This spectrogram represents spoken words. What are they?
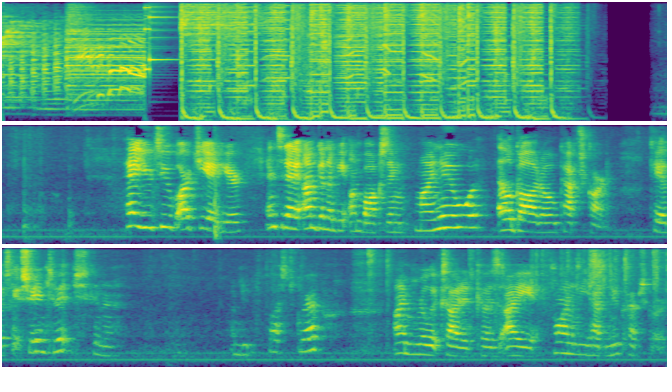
Hey YouTube, RGA here, and today I'm gonna be unboxing my new Elgato capture card. Okay, let's get straight into it. Just gonna undo the plastic wrap. I'm really excited because I finally have a new capture card.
